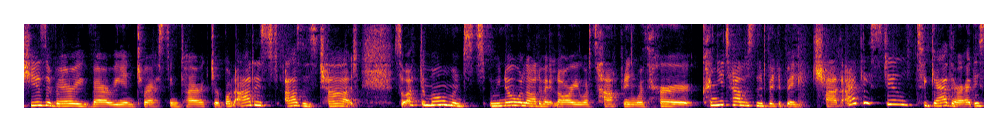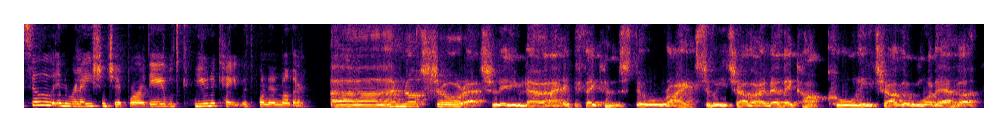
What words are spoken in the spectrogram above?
she is a very very interesting character. But as is, as is Chad. So at the moment, we know a lot about Lori. What's happening with her? Can you tell us a bit about Chad? Are they still together? Are they still in a relationship, or are they able to communicate with one another? Uh, I'm not sure actually. You know, if they can still write to each other. I know they can't call each other and whatever.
